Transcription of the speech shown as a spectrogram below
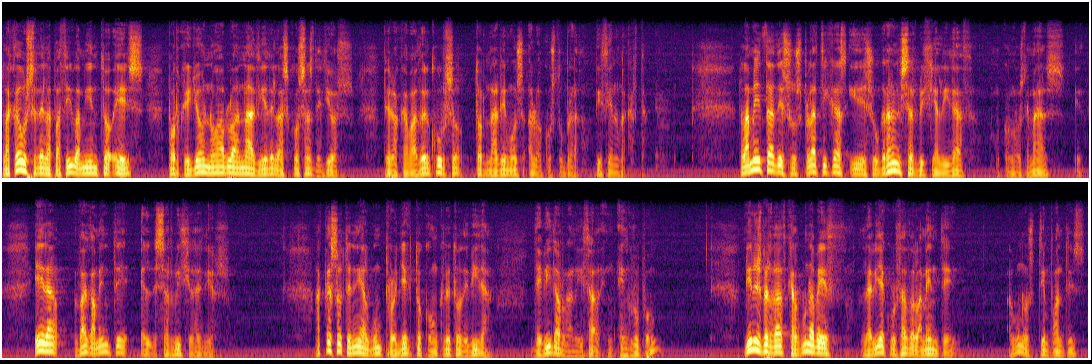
La causa del apaciguamiento es porque yo no hablo a nadie de las cosas de Dios, pero acabado el curso tornaremos a lo acostumbrado, dice en una carta. La meta de sus pláticas y de su gran servicialidad con los demás era vagamente el servicio de Dios. ¿Acaso tenía algún proyecto concreto de vida, de vida organizada en, grupo? Bien es verdad que alguna vez le había cruzado la mente, algunos tiempo antes,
